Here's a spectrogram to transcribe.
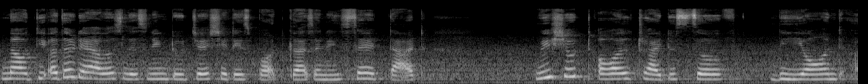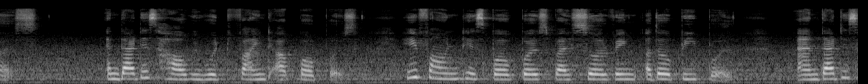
Now, the other day, I was listening to Jay Shetty's podcast, and he said that we should all try to serve beyond us, and that is how we would find our purpose. He found his purpose by serving other people and that is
